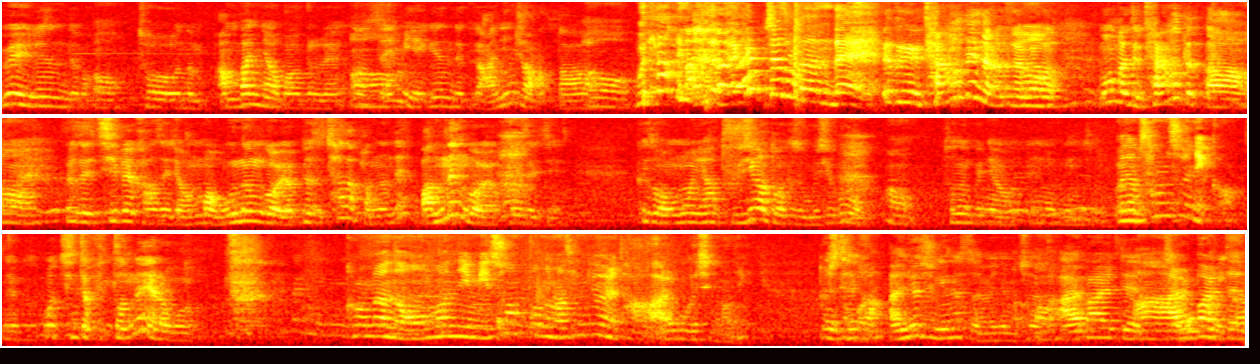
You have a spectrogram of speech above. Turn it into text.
왜 이랬는데 막 어. 저는 안 봤냐고 하길래 아, 어. 쌤이 얘기했는데 그게 아닌 줄 알았다. 어. 왜 내가 캡처해서 보냈는데. 그래서 그게 잘못된 줄 알았어요. 어. 그래서 뭔가 지금 잘못됐다. 어. 그래서 집에 가서 이제 엄마 오는 거 옆에서 찾아봤는데 맞는 거예요. 그래서 이제 그래서 어머니 한 두 시간 동안 계속 오시고 어. 저는 그냥 엄마 보면서 왜냐면 삼수니까. 네, 그래서 어 진짜 붙었네 이러고 그러면 어머님이 수험번호랑 생년을 다 알고 계신 거네? 근데 제가 알려주긴 했어요. 왜냐면 저희가 어. 알바할 때 아 제가 알바할 때.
